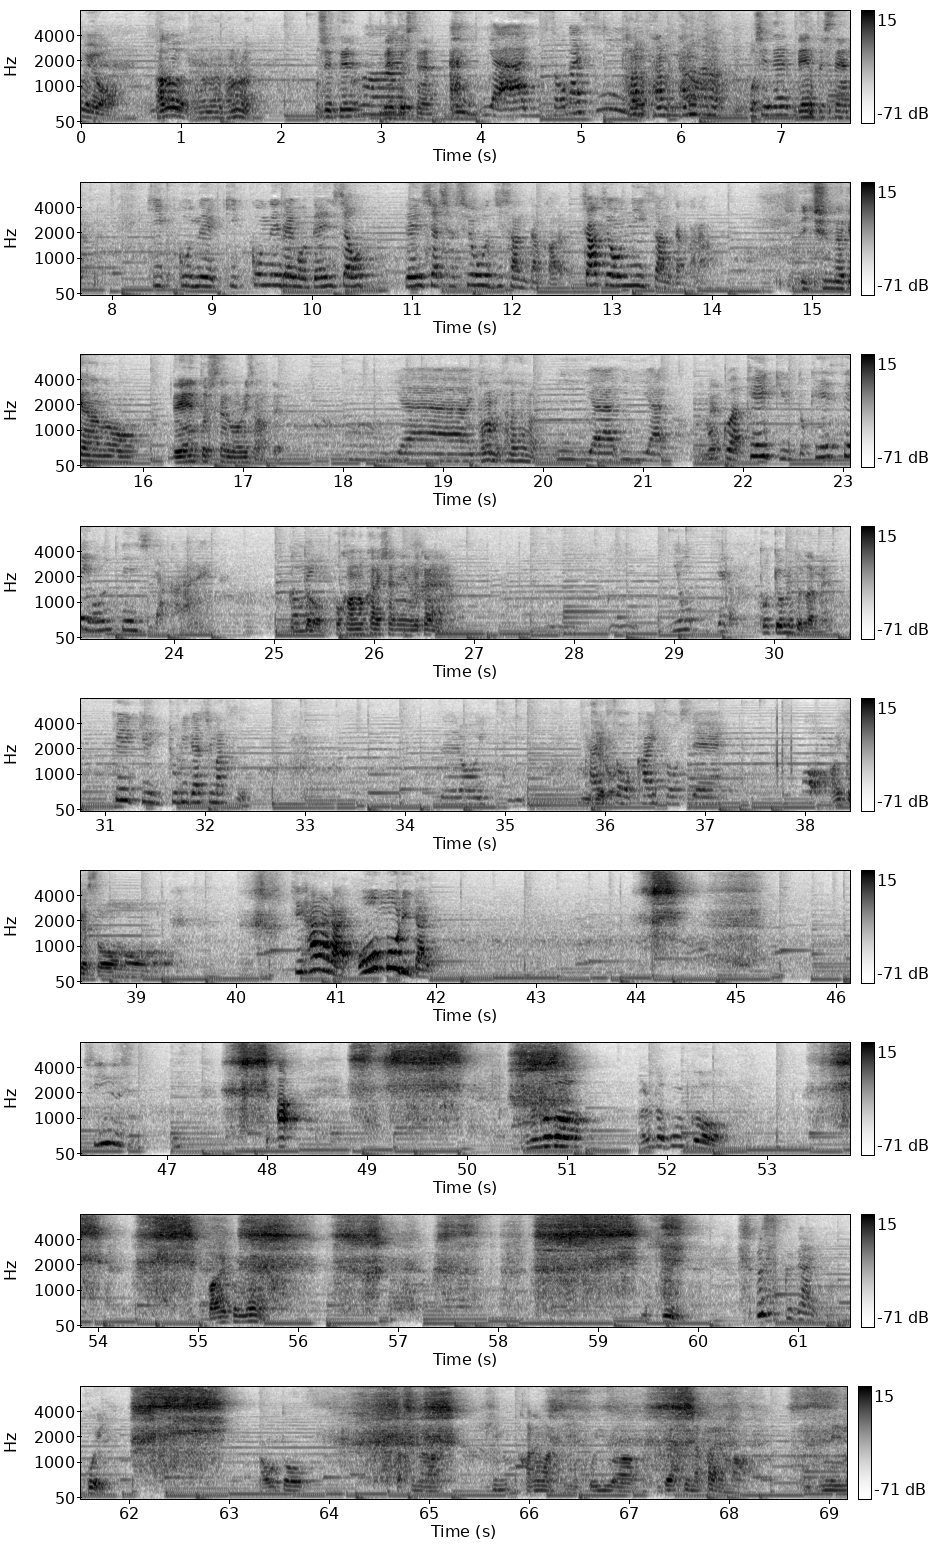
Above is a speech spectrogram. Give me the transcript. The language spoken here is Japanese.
頼むよ。頼む頼む。教えて。レントして。いや忙しい。頼む頼む頼む教えて。レントして。きっこねきっこねでも電車を電車車掌おじさんだから。車掌兄さんだから。一瞬だけあのレントしてのお兄さんだって。いや頼む頼む頼む。いやいや僕は京急と京成運転士だからね。ごめん。と他の会社に乗り換えないの。4ゼロ東京メトロダメ京急に飛び出します。ゼロ一。改装改装して。はい返そう支払い大盛り代チンズ。あ。なるほどあれだ高校。バイクね薄くない青と私の金町小岩東中山。泉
